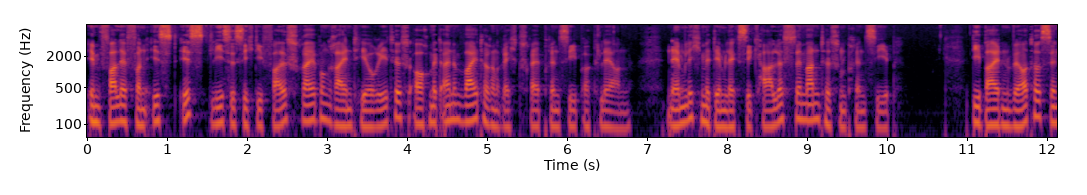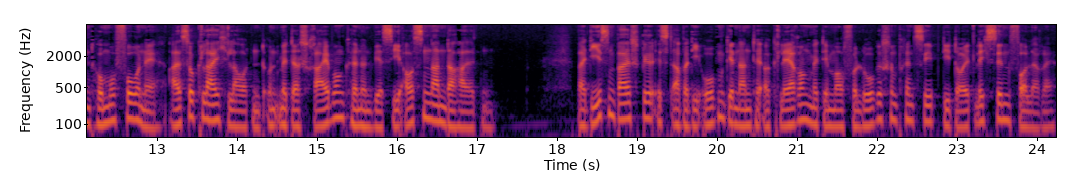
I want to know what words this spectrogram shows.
Im Falle von ist-ist ließe sich die Falschschreibung rein theoretisch auch mit einem weiteren Rechtschreibprinzip erklären, nämlich mit dem lexikalisch-semantischen Prinzip die beiden Wörter sind Homophone, also gleichlautend und mit der Schreibung können wir sie auseinanderhalten. Bei diesem Beispiel ist aber die oben genannte Erklärung mit dem morphologischen Prinzip die deutlich sinnvollere.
